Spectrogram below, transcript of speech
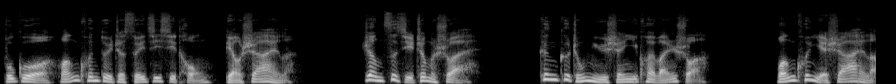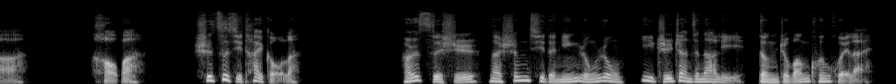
不过王坤对这随机系统表示爱了，让自己这么帅，跟各种女神一块玩耍，王坤也是爱了啊。好吧。是自己太狗了，而此时那生气的宁荣荣一直站在那里等着王坤回来，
